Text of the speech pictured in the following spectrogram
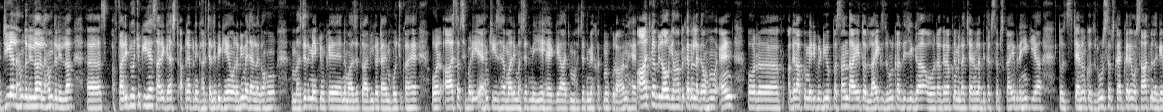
जी, अल्हम्दुलिल्लाह अल्हम्दुलिल्लाह। अफ्तारी भी हो चुकी है, सारे गेस्ट अपने अपने घर चले भी गए हैं और अभी मैं जाने लगा हूँ मस्जिद में क्योंकि नमाज़ तरावी का टाइम हो चुका है और आज सबसे बड़ी अहम चीज़ है हमारी मस्जिद में ये है कि आज मस्जिद में ख़त्म कुरान है। आज का व्लॉग यहाँ पर करने लगा हूँ एंड और अगर आपको मेरी वीडियो पसंद आए तो लाइक ज़रूर कर दीजिएगा और अगर आपने मेरा चैनल अभी तक सब्सक्राइब नहीं किया तो चैनल को ज़रूर सब्सक्राइब करें और साथ में लगे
